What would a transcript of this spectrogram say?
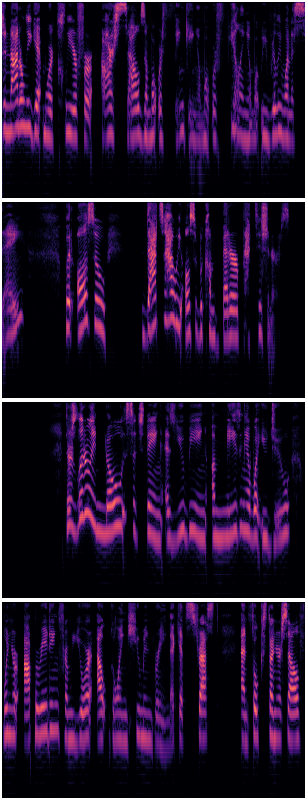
to not only get more clear for ourselves and what we're thinking and what we're feeling and what we really want to say, but also that's how we also become better practitioners. There's literally no such thing as you being amazing at what you do when you're operating from your outgoing human brain that gets stressed and focused on yourself,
